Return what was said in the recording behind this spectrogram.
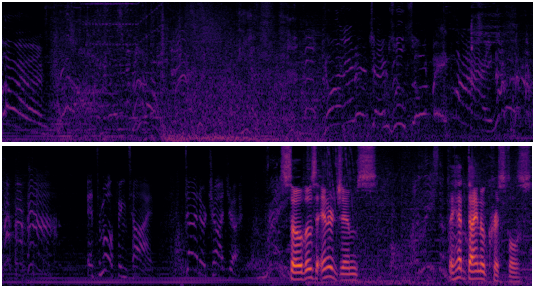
burn! Your energems will soon be mine! It's morphing time! Dino Charger! So those energems, they had dino crystals,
